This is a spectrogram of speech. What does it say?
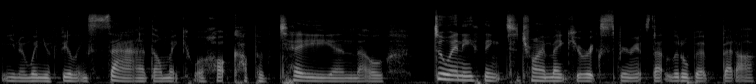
you know, when you're feeling sad, they'll make you a hot cup of tea and they'll do anything to try and make your experience that little bit better.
